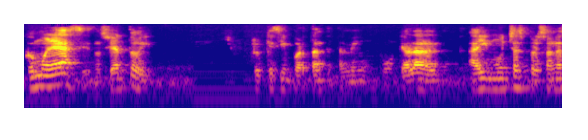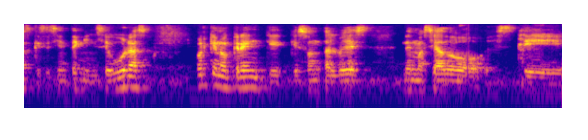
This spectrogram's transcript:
¿cómo le haces, no es cierto? Y creo que es importante también como que hablar. Hay muchas personas que se sienten inseguras porque no creen que, son tal vez demasiado este,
